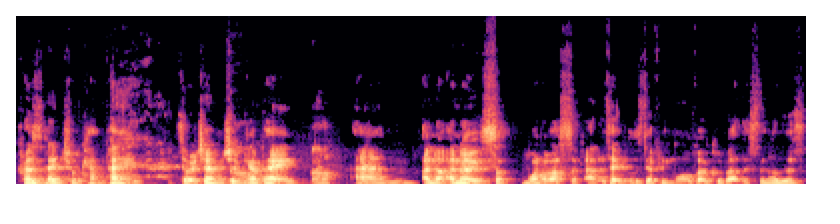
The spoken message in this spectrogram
presidential campaign, sorry, chairmanship Oh. campaign. oh, Um, I know I know one of us at the table is definitely more vocal about this than others.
